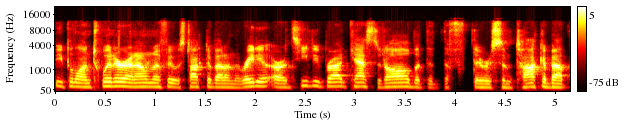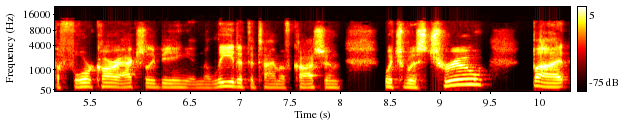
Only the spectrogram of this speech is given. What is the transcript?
people on twitter and i don't know if it was talked about on the radio or tv broadcast at all but the, the, there was some talk about the four car actually being in the lead at the time of caution which was true. But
